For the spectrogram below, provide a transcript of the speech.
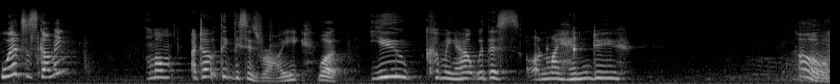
Who else is coming? Mom, I don't think this is right. What? You coming out with us on my hen do? Oh.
